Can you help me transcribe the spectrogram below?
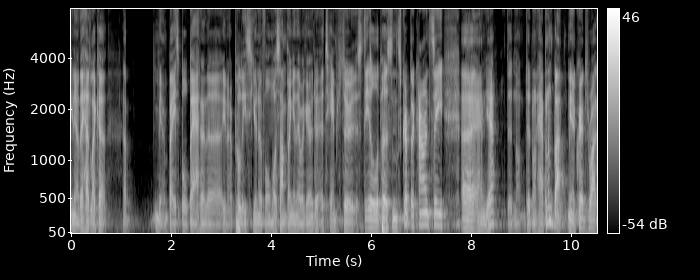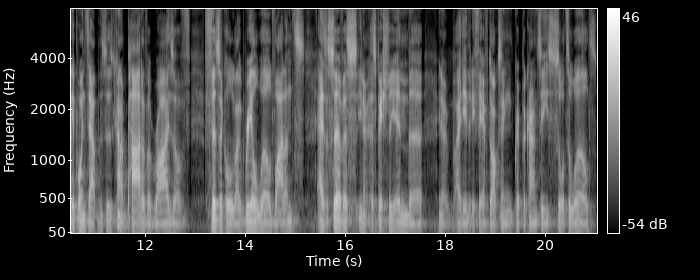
You know, they had like a, a you know, baseball bat and a you know police uniform or something, and they were going to attempt to steal the person's cryptocurrency. Uh, and yeah, did not did not happen. But you know, Krebs rightly points out this is kind of part of a rise of physical, like real world violence as a service. You know, especially in the you know identity theft, doxing, cryptocurrency sorts of worlds.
